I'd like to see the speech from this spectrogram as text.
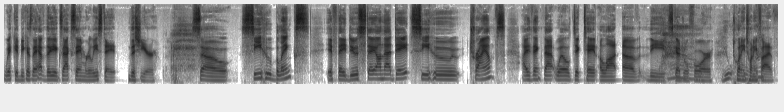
Wicked because they have the exact same release date this year. So see who blinks. If they do stay on that date, see who triumphs. I think that will dictate a lot of the schedule for You 2025.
